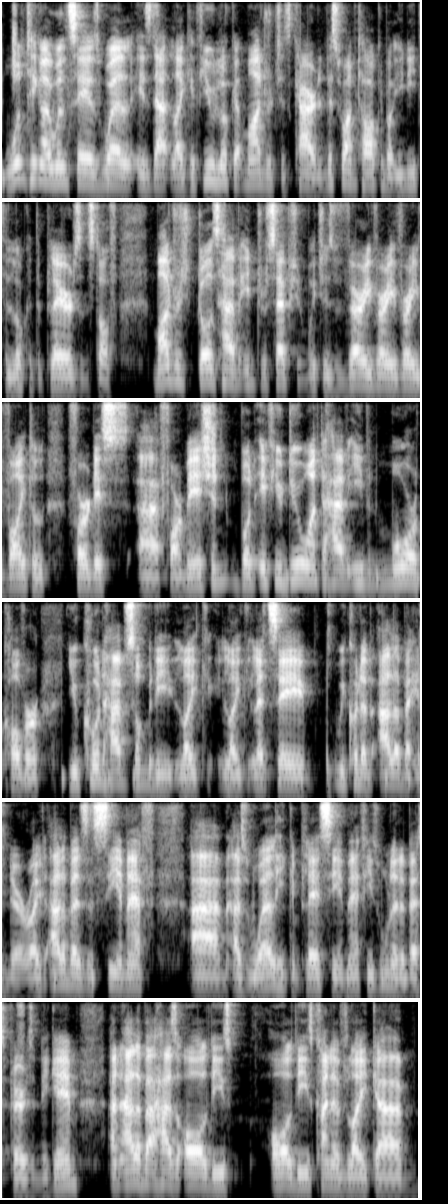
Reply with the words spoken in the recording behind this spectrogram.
one thing I will say as well is that like if you look at Modric's card, and this is what I'm talking about, you need to look at the players and stuff. Modric does have interception, which is very, very, very vital for this uh, formation. But if you do want to have even more cover, you could have somebody like like let's say we could have Alaba in there, right? Alaba is a CMF um, as well. He can play CMF. He's one of the best players in the game, and Alaba has all these all these kind of like um,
